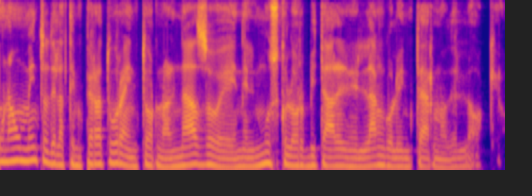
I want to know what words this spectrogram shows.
un aumento della temperatura intorno al naso e nel muscolo orbitale nell'angolo interno dell'occhio.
